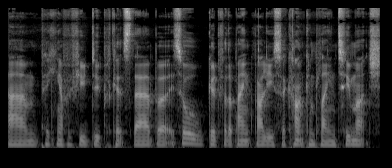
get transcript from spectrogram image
um, picking up a few duplicates there, but it's all good for the bank value, so I can't complain too much.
